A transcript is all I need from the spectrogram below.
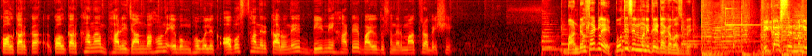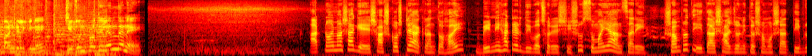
কলকারকা- কলকারখানা, ভারী যানবাহন এবং ভৌগোলিক অবস্থানের কারণে বির্নিহাটে বায়ু দূষণের মাত্রা বেশি। বান্ডেল থাকলে প্রতি সেনমানিতে টাকা বাঁচবে। বিকাশ সেনমানি বান্ডিল কিনে জিতুন প্রতি লেনদেনে। আট নয় মাস আগে শ্বাসকষ্টে আক্রান্ত হয় বির্নিহাটের দুই বছরের শিশু সুমাইয়া আনসারি। সম্প্রতি তার শ্বাসজনিত সমস্যা তীব্র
